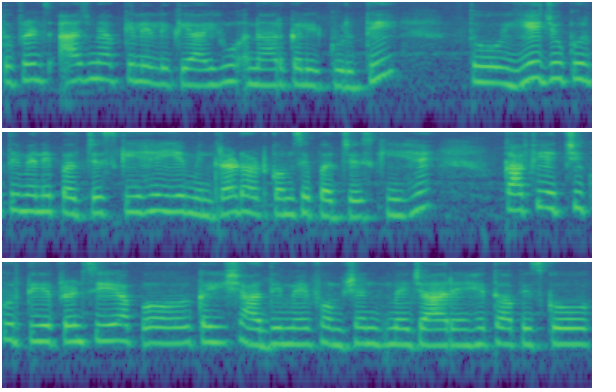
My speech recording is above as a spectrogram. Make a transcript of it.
तो फ्रेंड्स, आज मैं आपके लिए लेके आई हूँ अनारकली कुर्ती। तो ये जो कुर्ती मैंने परचेस की है, ये मिंत्रा डॉट कॉम से परचेज़ की है। काफ़ी अच्छी कुर्ती है, फ्रेंड्स। ये आप कहीं शादी में फ़ंक्शन में जा रहे हैं तो आप इसको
